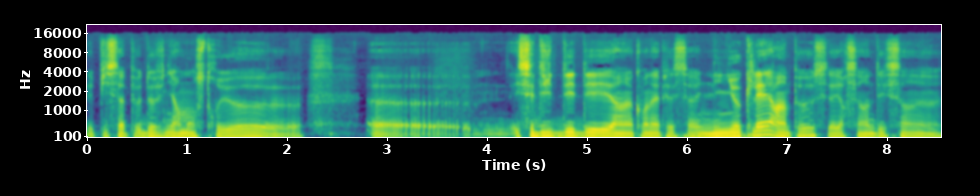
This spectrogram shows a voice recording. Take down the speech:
et puis ça peut devenir monstrueux euh, et c'est des, des, comment on appelle ça une ligne claire un peu c'est d'ailleurs c'est un dessin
